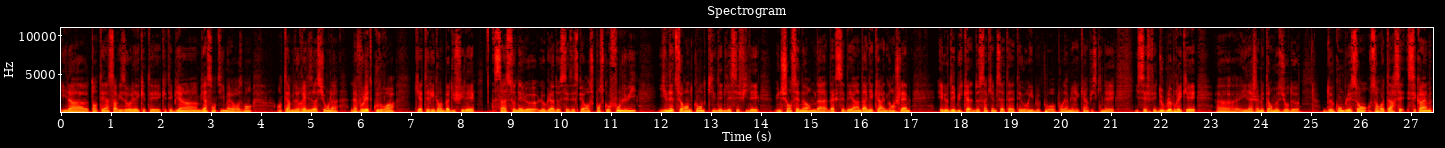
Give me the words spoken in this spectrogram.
il a euh, tenté un service volé qui était, qui était bien, bien senti. Malheureusement, en termes de réalisation, la, la volée de coup droit qui atterrit dans le bas du filet ça a sonné le, glas de ses espérances. Je pense qu'au fond de lui, il venait de se rendre compte qu'il venait de laisser filer une chance énorme d'accéder à un dernier carré de Grand Chelem. Et le début de cinquième set a été horrible pour, pour l'Américain puisqu'il il s'est fait double breaker. Euh, il n'a jamais été en mesure de, de combler son, son retard. C'est quand même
